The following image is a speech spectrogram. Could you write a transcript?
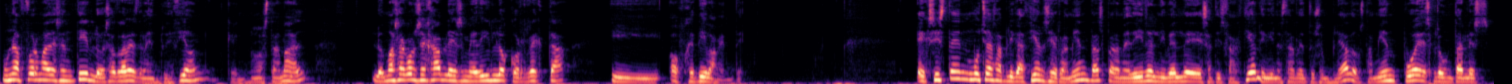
una forma de sentirlo es a través de la intuición, que no está mal, lo más aconsejable es medirlo correcta y objetivamente. Existen muchas aplicaciones y herramientas para medir el nivel de satisfacción y bienestar de tus empleados. También puedes preguntarles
